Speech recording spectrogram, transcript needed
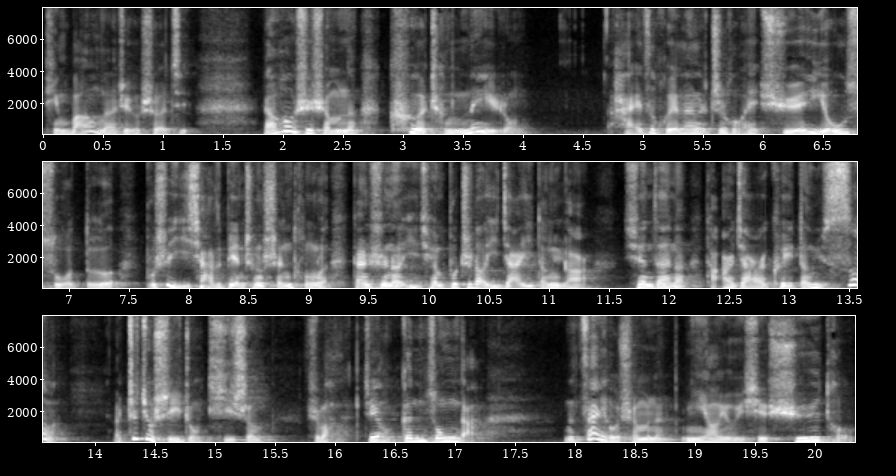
挺棒的这个设计。然后是什么呢？课程内容，孩子回来了之后，哎，学有所得，不是一下子变成神童了。但是呢，以前不知道一加一等于二，现在呢，他二加二可以等于四了。啊，这就是一种提升，是吧？这要跟踪的。那再有什么呢？你要有一些噱头。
